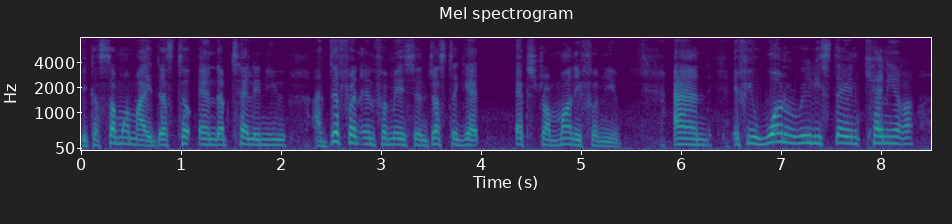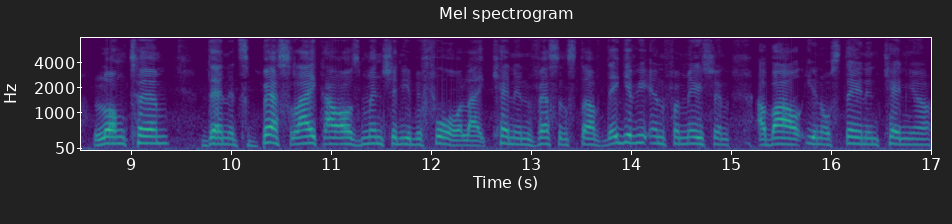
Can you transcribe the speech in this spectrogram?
because someone might just end up telling you a different information just to get extra money from you. And if you want to really stay in Kenya long term, then it's best, like I was mentioning before, like Ken Invest and stuff. They give you information about, you know, staying in Kenya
